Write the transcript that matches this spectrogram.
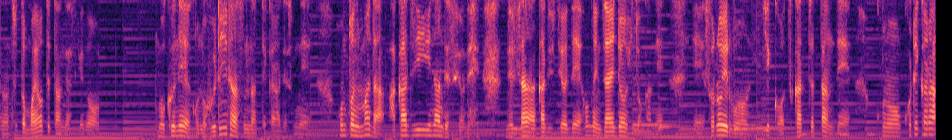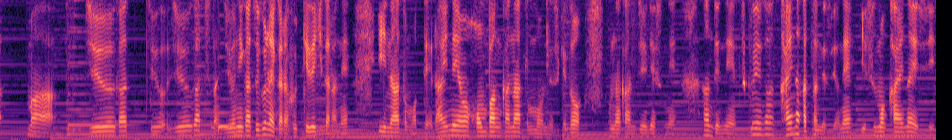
あのちょっと迷ってたんですけど、僕ね、このフリーランスになってからですね、本当にまだ赤字なんですよね。絶賛赤字中で、本当に材料費とかね、えー、揃えるものに結構使っちゃったんで、この、これからまあ、10月、10, 10月な、12月ぐらいから復帰できたらね、いいなと思って、来年は本番かなと思うんですけど、こんな感じですね。なんでね、机が買えなかったんですよね。椅子も買えないし、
